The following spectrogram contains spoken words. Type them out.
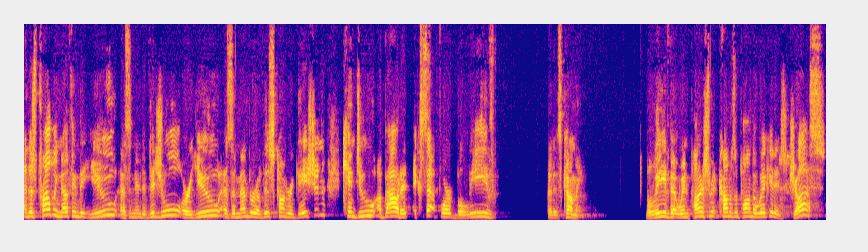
And there's probably nothing that you, as an individual, or you, as a member of this congregation, can do about it except for believe that it's coming. Believe that when punishment comes upon the wicked, it's just.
